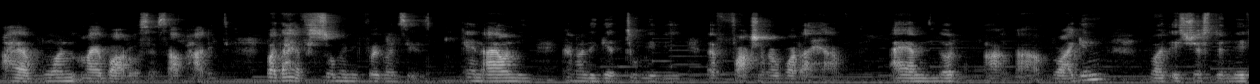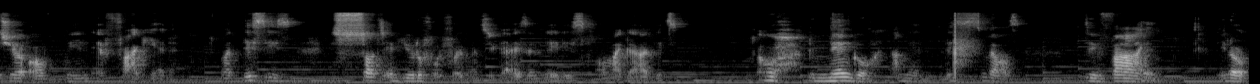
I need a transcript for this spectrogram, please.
I have won my bottle since I've had it but I have so many fragrances and I only can only get to maybe a fraction of what I have. I am not uh, uh, bragging, but it's just the nature of being a frag head. But this is such a beautiful fragrance, you guys and ladies. Oh my God, it's, oh, the mango. I mean, this smells divine. You know,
